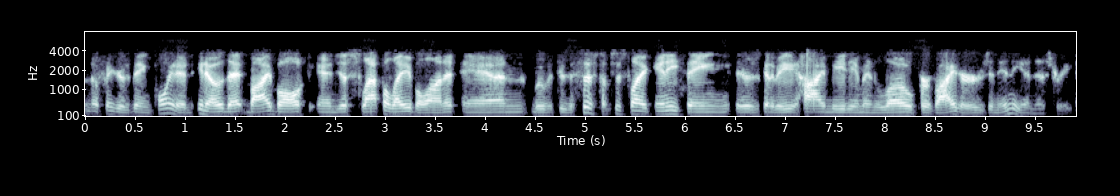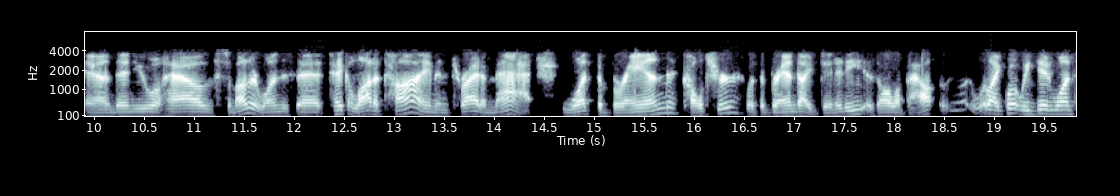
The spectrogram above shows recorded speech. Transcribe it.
no fingers being pointed, you know, that buy bulk and just slap a label on it and move it through the system. Just like anything, there's going to be high, medium, and low providers in the industry. And then you will have some other ones that take a lot of time and try to match what the brand culture, what the brand identity is all about. Like what we did once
